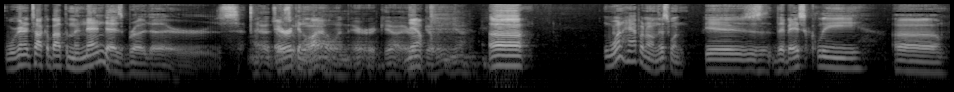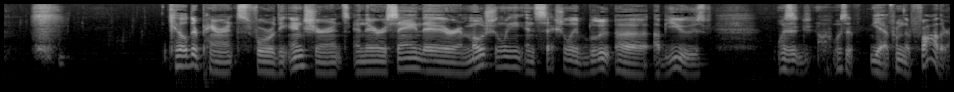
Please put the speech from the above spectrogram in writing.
we're going to talk about the Menendez brothers, Yeah, Eric and Lyle Lyle. and Eric. Yeah, Eric Yeah. Gilleen, yeah. Uh, what happened on this one is they basically uh, killed their parents for the insurance, and they're saying they're emotionally and sexually ablu- uh, abused. Was it? Was it? Yeah, from their father.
